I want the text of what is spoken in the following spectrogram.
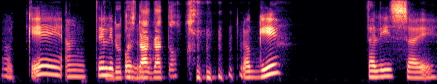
Okay, ang Dutos telepono. dagat to. Lagi. Talisay.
